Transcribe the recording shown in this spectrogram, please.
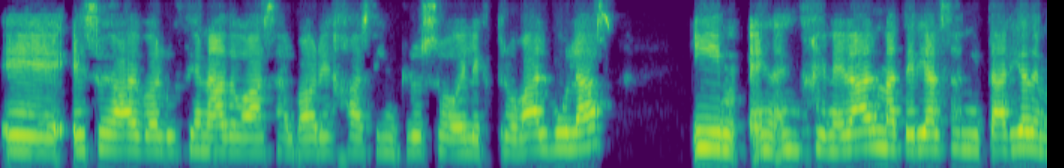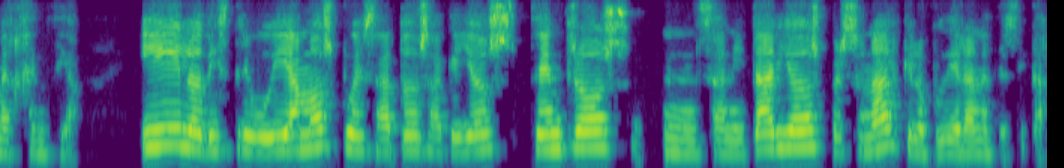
eh, eso ha evolucionado a salvaorejas, incluso electroválvulas y en general material sanitario de emergencia y lo distribuíamos pues a todos aquellos centros mm, sanitarios, personal que lo pudiera necesitar.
